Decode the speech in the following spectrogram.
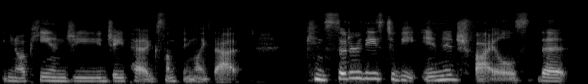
you know, a PNG, JPEG, something like that. Consider these to be image files that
